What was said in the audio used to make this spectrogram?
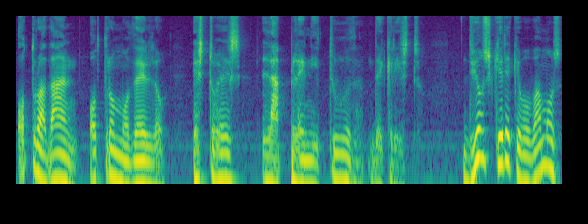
otro Adán, otro modelo. Esto es la plenitud de Cristo. Dios quiere que volvamos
